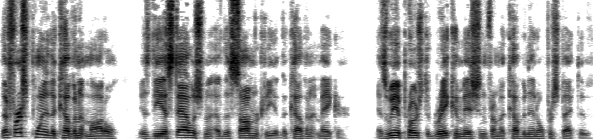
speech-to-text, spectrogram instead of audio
The first point of the covenant model is the establishment of the sovereignty of the covenant maker. As we approach the Great Commission from a covenantal perspective,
